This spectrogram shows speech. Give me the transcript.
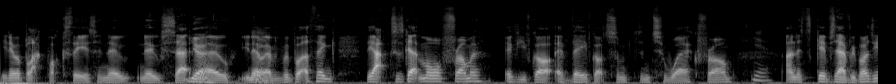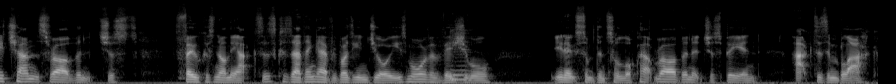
you know a black box theatre, no no set, Yeah. no you know Yeah. everybody. But I think the actors get more from it if you've got if they've got something to work from, yeah, and it gives everybody a chance rather than just focusing on the actors because I think everybody enjoys more of a visual, you know, something to look at rather than it just being actors in black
